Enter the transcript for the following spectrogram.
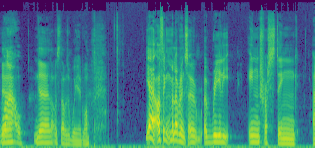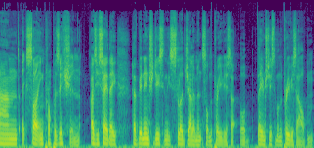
Yeah. Wow. Yeah, that was that was a weird one. Yeah, I think Malevolence are a really interesting and exciting proposition. As you say, they have been introducing these sludge elements on the previous, or they introduced them on the previous album.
